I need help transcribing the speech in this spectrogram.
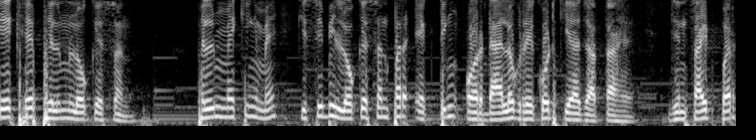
एक है फ़िल्म लोकेशन। फ़िल्म मेकिंग में किसी भी लोकेशन पर एक्टिंग और डायलॉग रिकॉर्ड किया जाता है। जिन साइट पर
